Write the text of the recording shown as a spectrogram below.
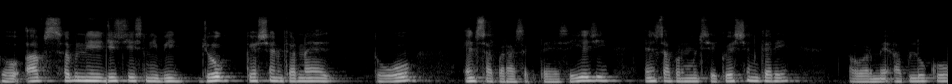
तो आप सबने जिस जिसने भी जो क्वेश्चन करना है तो वो इंस्टा पर आ सकता है। सही है जी? इंस्टा पर मुझसे क्वेश्चन करें और मैं आप लोग को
